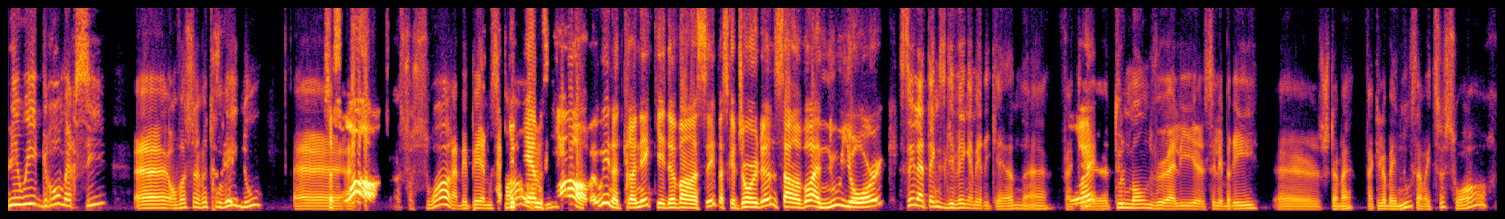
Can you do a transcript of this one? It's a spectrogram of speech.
Oui, oui, gros merci. Euh, on va se retrouver, nous, euh, ce soir! Ce soir à BPM Sport. BPM Sport, ben oui, notre chronique est devancée parce que Jordan s'en va à New York. C'est la Thanksgiving américaine. Hein? Fait que, euh, tout le monde veut aller euh, célébrer, justement. Fait que là, ben, nous, ça va être ce soir.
